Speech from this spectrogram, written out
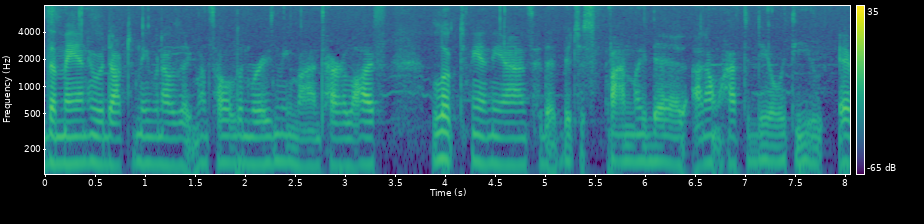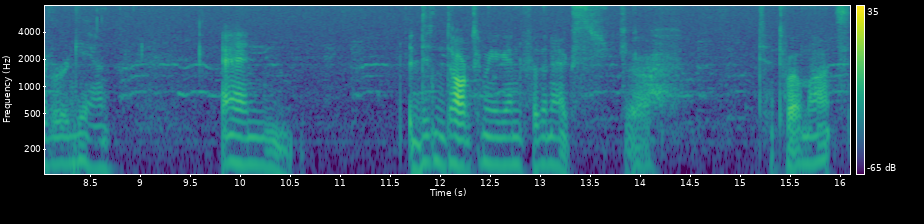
the man who adopted me when I was eight months old and raised me my entire life looked me in the eye and said, That bitch is finally dead. I don't have to deal with you ever again. And didn't talk to me again for the next uh, 10, 12 months,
